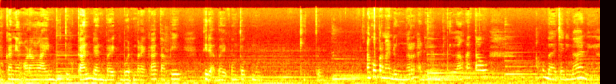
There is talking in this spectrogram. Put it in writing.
bukan yang orang lain butuhkan dan baik buat mereka tapi tidak baik untukmu. Gitu. Aku pernah dengar ada yang bilang atau aku baca di mana ya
